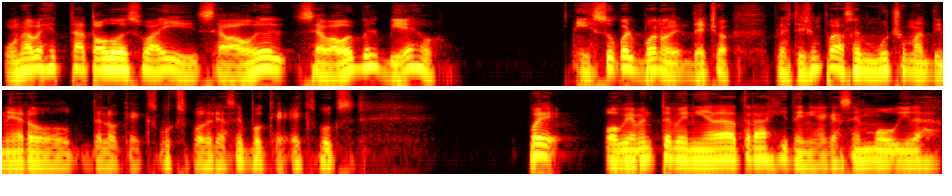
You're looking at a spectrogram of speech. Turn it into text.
una vez está todo eso ahí, se va a volver, se va a volver viejo. Y súper bueno. De hecho, PlayStation puede hacer mucho más dinero de lo que Xbox podría hacer porque Xbox, pues, obviamente venía de atrás y tenía que hacer movidas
